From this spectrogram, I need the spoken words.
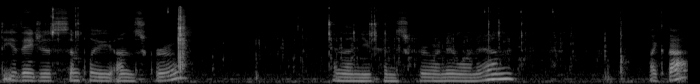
they just simply unscrew and then you can screw a new one in like that.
